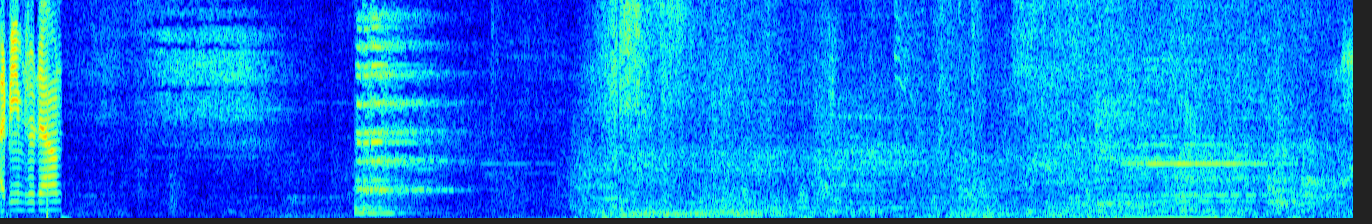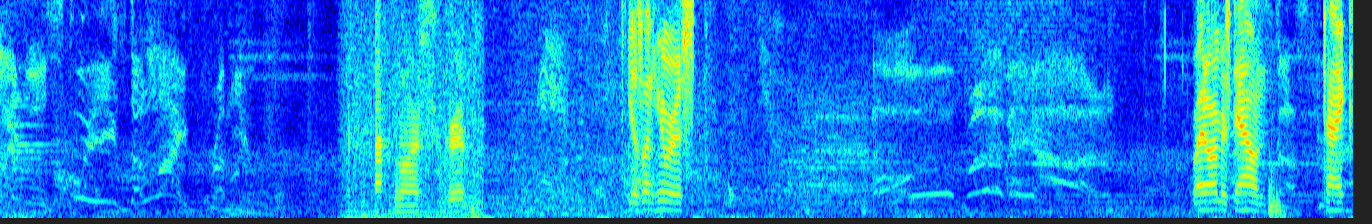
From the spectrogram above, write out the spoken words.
eye beams are down. You. Mars, grip. Heals on humorous. Right arm is down. Tank.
